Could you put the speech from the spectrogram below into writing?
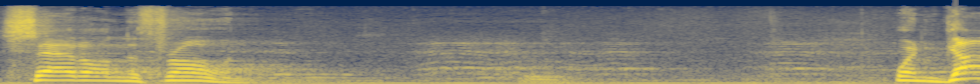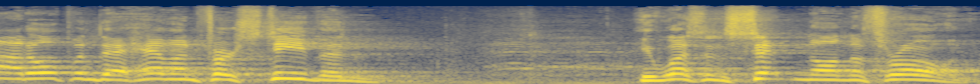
sat on the throne. When God opened the heaven for Stephen, he wasn't sitting on the throne.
